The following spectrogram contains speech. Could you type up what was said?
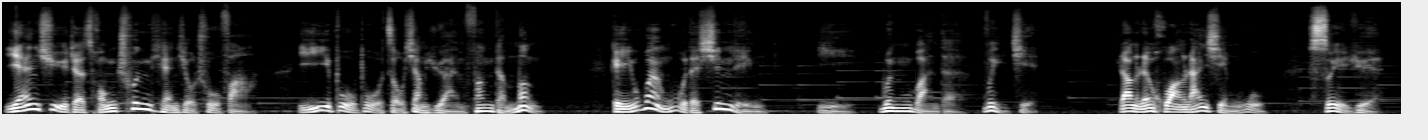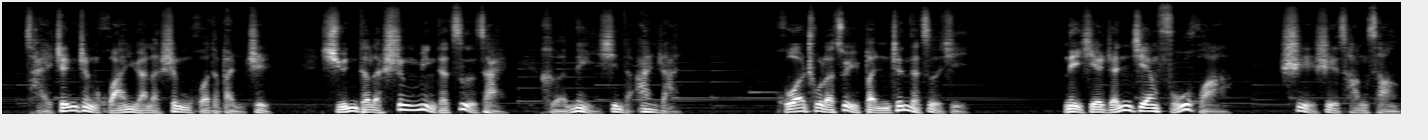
延续着从春天就出发，一步步走向远方的梦，给万物的心灵以温婉的慰藉，让人恍然醒悟，岁月才真正还原了生活的本质，寻得了生命的自在和内心的安然，活出了最本真的自己。那些人间浮华、世事沧桑、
